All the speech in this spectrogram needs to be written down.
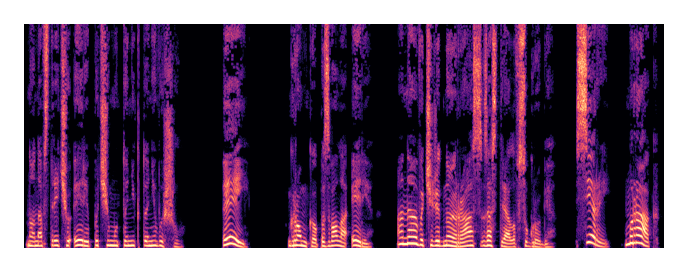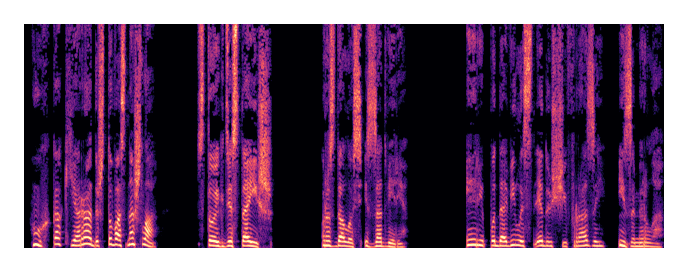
но навстречу Эри почему-то никто не вышел. «Эй!» — громко позвала Эри. Она в очередной раз застряла в сугробе. «Серый! Мрак! Ух, как я рада, что вас нашла!» «Стой, где стоишь!» — раздалось из-за двери. Эри подавилась следующей фразой и замерла.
